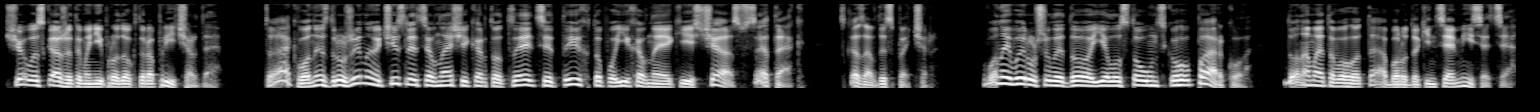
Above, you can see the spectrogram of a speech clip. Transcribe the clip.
Що ви скажете мені про доктора Прічарда? Так, вони з дружиною числяться в нашій картотеці тих, хто поїхав на якийсь час, все так, сказав диспетчер. Вони вирушили до Єлостоунського парку, до наметового табору до кінця місяця.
